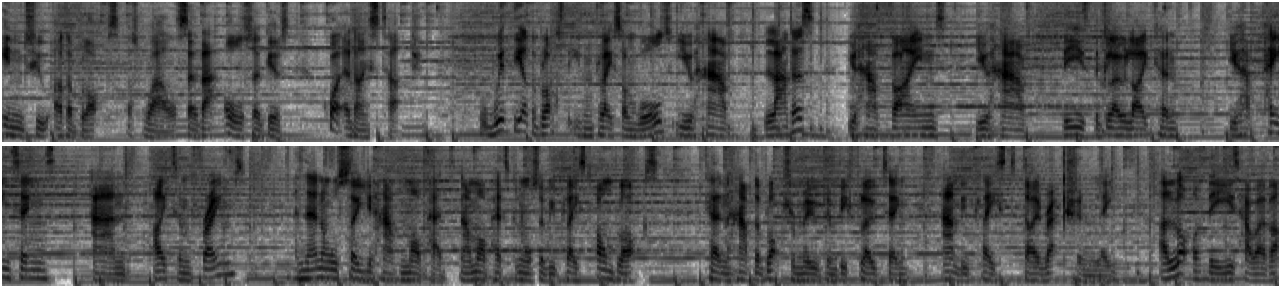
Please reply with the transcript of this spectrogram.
into other blocks as well. So that also gives quite a nice touch. With the other blocks that you can place on walls, you have ladders, you have vines, you have these, the glow lichen, you have paintings and item frames. And then also you have mob heads. Now mob heads can also be placed on blocks can have the blocks removed and be floating and be placed directionally. A lot of these, however,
